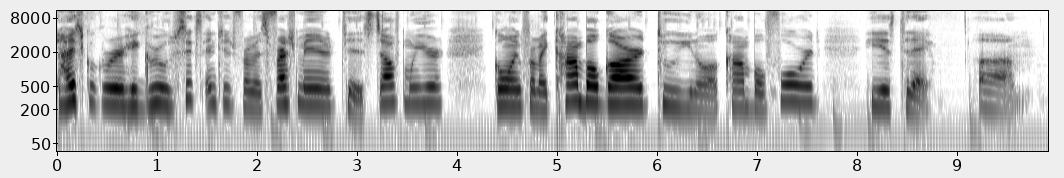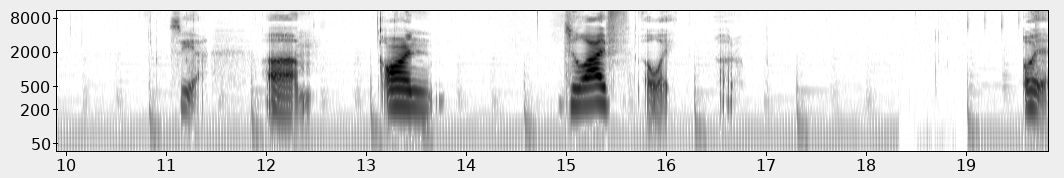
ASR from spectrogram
high school career, he grew six inches from his freshman year to his sophomore year, going from a combo guard to you know a combo forward. He is today. Um, so yeah, um, on July. oh wait. Oh yeah.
